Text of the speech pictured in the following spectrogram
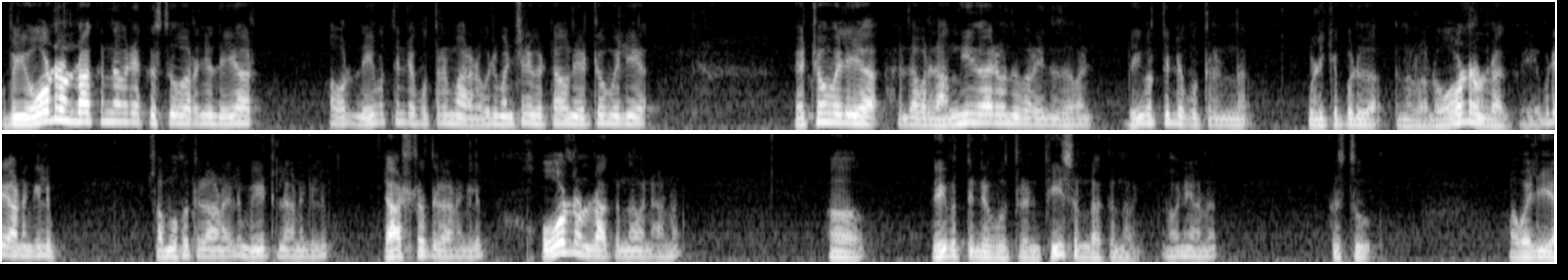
അപ്പോൾ ഈ ഓർഡർ ഉണ്ടാക്കുന്നവരെ ക്രിസ്തു പറഞ്ഞു ദൈവാർ അവർ ദൈവത്തിന്റെ പുത്രന്മാരാണ്. ഒരു മനുഷ്യന് കിട്ടാവുന്ന ഏറ്റവും വലിയ ഏറ്റവും വലിയ എന്താ പറയുക അംഗീകാരം എന്ന് പറയുന്നത് അവൻ ദൈവത്തിന്റെ പുത്രൻ എന്ന് വിളിക്കപ്പെടുക എന്നുള്ളതാണ്. ഓർഡർ ഉണ്ടാക്കുക. എവിടെയാണെങ്കിലും സമൂഹത്തിലാണെങ്കിലും വീട്ടിലാണെങ്കിലും രാഷ്ട്രത്തിലാണെങ്കിലും ഓർഡർ ഉണ്ടാക്കുന്നവനാണ് ദൈവത്തിന്റെ പുത്രൻ ഫീസ് ഉണ്ടാക്കുന്നവൻ അവനെയാണ് ക്രിസ്തു വലിയ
